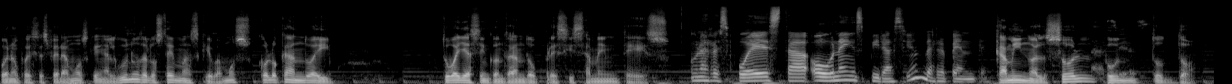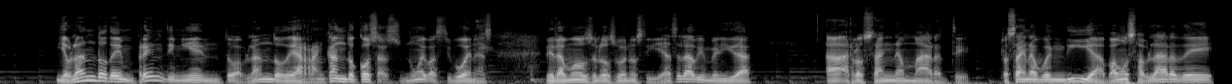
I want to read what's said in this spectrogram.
Bueno, pues esperamos que en algunos de los temas que vamos colocando ahí, tú vayas encontrando precisamente eso una respuesta o una inspiración de repente. Camino al Sol.do. Y hablando de emprendimiento, hablando de arrancando cosas nuevas y buenas, le damos los buenos días, la bienvenida a Rosana Marte. Rosana, buen día. Vamos a hablar de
